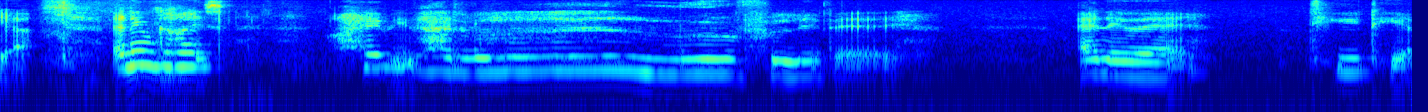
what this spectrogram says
Yeah. Anyway guys, I hope you had a lovely day. Anyway, TTF.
